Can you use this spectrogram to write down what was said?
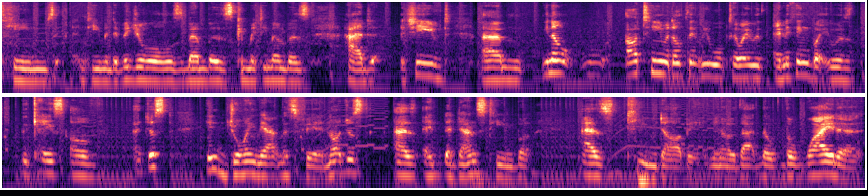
teams and team individuals, members, committee members had achieved. Um, you know, our team, I don't think we walked away with anything, but it was the case of just enjoying the atmosphere, not just as a, a dance team, but as Team Derby. You know, that the, the wider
